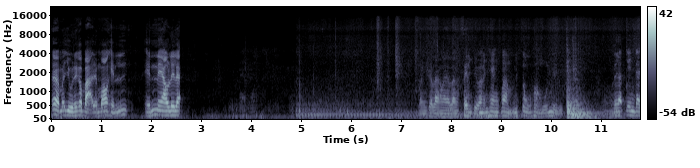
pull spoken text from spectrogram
เออ มาอยู่ในกระบะเดี๋ยวมองเห็น เห็นแนวเลยแหละ มันกำลังอะไรกำลังเซ็ตอยู่อะมันแห้งปั๊มมันส่งข้อมูลอยู่เวลาเต้นได้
